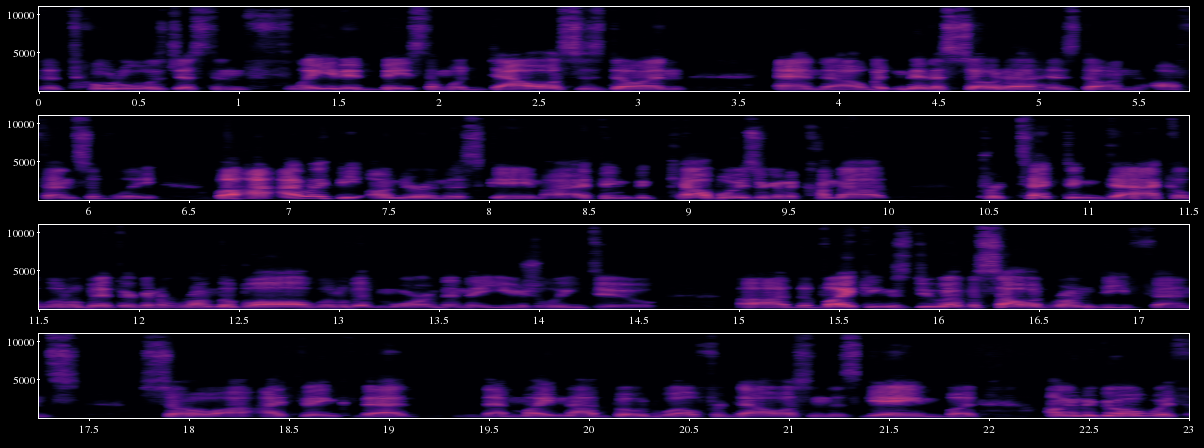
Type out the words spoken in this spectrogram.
the total was just inflated based on what Dallas has done and uh, what Minnesota has done offensively. But I, I, like the under in this game. I think the Cowboys are going to come out protecting Dak a little bit. They're going to run the ball a little bit more than they usually do. Uh, the Vikings do have a solid run defense, so I, think that that might not bode well for Dallas in this game. But I'm going to go with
